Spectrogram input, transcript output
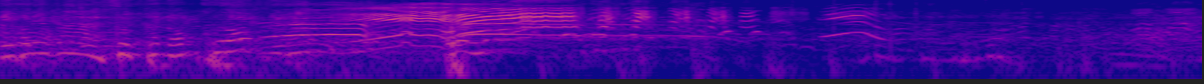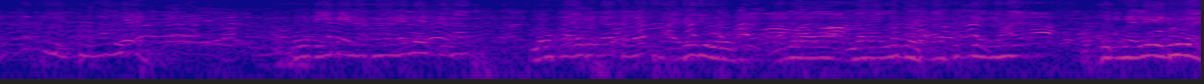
นี่เขาเรียกว่าสุดขนมครกนะครับนี่ทางเล่นพวกนี้มีราคาให้เล่นนะครับ ลงไลฟ์ไปแล้วแต่ว่าถ่ายไม่อยู่ รอรอระบบมาแป๊บนึงนะฮะ ขอบคุณเฮลี่ด้วย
